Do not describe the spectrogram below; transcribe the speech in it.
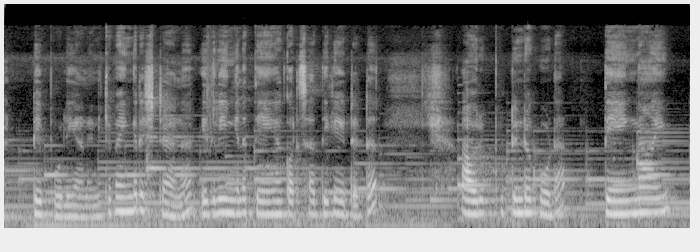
അടിപൊളിയാണ്. എനിക്ക് ഭയങ്കര ഇഷ്ടമാണ് ഇതിൽ ഇങ്ങനെ തേങ്ങ കുറച്ച് അധികം ഇട്ടിട്ട് ആ ഒരു പുട്ടിന്റെ കൂടെ തേങ്ങായും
